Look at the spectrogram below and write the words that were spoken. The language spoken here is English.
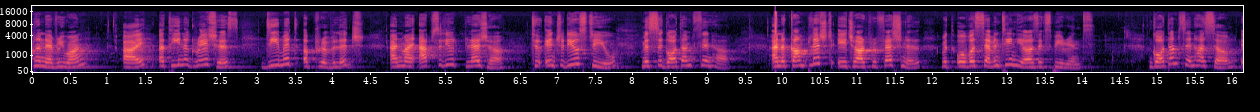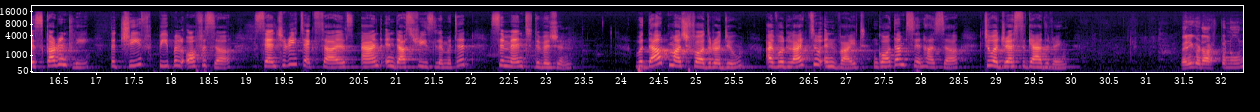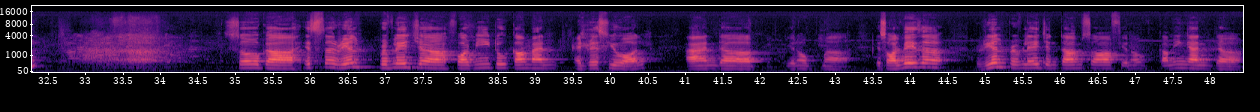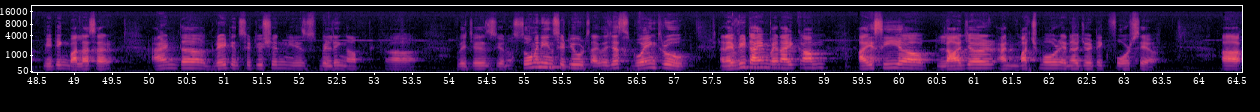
Afternoon, everyone. I, Athena Gracious, deem it a privilege and my absolute pleasure to introduce to you Mr. Gautam Sinha, an accomplished HR professional with over 17 years' experience. Gautam Sinha, sir, is currently the Chief People Officer, Century Textiles and Industries Limited, Cement Division. Without much further ado, I would like to invite Gautam Sinha, sir, to address the gathering. Very good afternoon. So uh, it's a real privilege uh, for me to come and address you all. And, uh, you know, uh, it's always a real privilege in terms of, you know, coming and uh, meeting Bala sir and the great institution he is building up, uh, which is, you know, so many institutes. I was just going through, and every time when I come, I see a larger and much more energetic force here. Uh,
